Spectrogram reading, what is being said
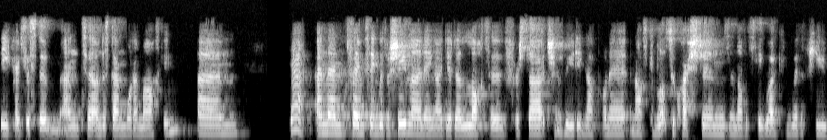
the ecosystem and to understand what I'm asking. Um, yeah and then same thing with machine learning. I did a lot of research and reading up on it and asking lots of questions and obviously working with a few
